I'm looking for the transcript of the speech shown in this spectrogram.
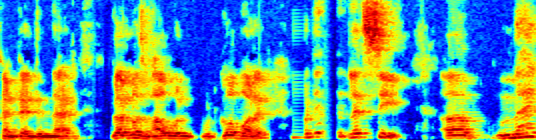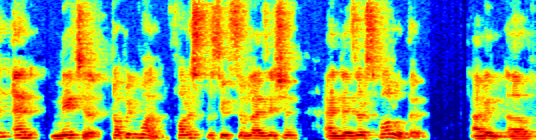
content in that. God knows how one would go about it. But let's see. Uh, man and nature. Topic one: forest precedes civilization, and deserts follow them. I mean, uh,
